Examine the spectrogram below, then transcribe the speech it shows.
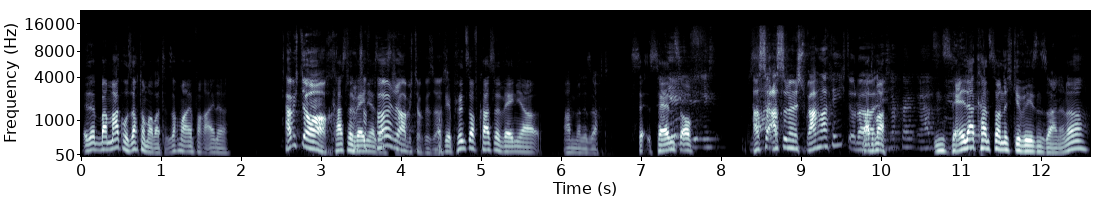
Äh, Marco, sag doch mal was. Sag mal einfach eine. Hab ich doch. Castlevania. Prince of Persia hab ich doch gesagt. Okay, Prince of Castlevania haben wir gesagt. S Sense of. Hast du, hast du eine Sprachnachricht? Oder? Warte mal. Ein Zelda kann es doch nicht gewesen sein, oder?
